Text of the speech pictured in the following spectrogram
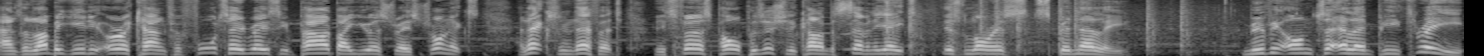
And the Lamborghini Huracan for Forte Racing, powered by US Racetronics. An excellent effort. His first pole position in car number 78 is Loris Spinelli. Moving on to LMP3,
